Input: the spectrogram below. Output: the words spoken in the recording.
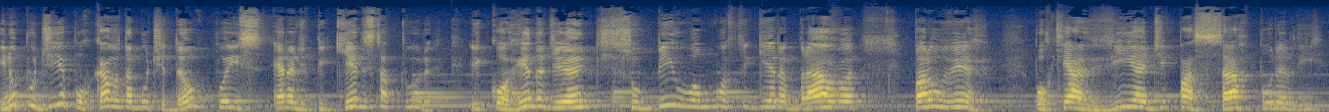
E não podia por causa da multidão, pois era de pequena estatura. E correndo adiante, subiu a uma figueira brava para o ver, porque havia de passar por ali.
